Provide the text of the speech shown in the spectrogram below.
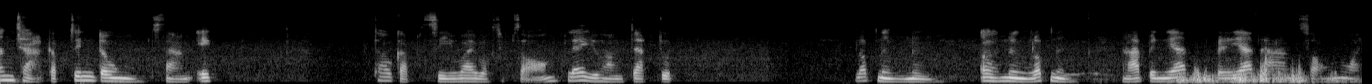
ตั้งฉากกับเส้นตรง 3x เท่ากับ 4y บวก 12 และอยู่ห่างจากจุดลบ1 1เออ1ลบ1นะคะเป็นระยะเป็นระยะทาง 2 หน่วย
